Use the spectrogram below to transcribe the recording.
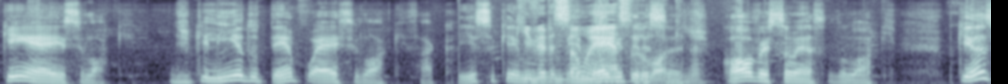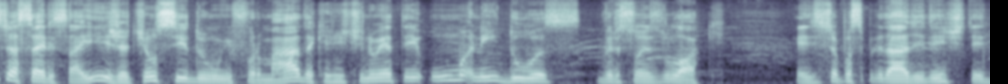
quem é esse Loki. De que linha do tempo é esse Loki, saca? Isso que é, Que versão é é mega essa do Loki, interessante. né? Qual versão é essa do Loki? Porque antes da série sair, já tinham sido informada que a gente não ia ter uma nem duas versões do Loki. existe a possibilidade de a gente ter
